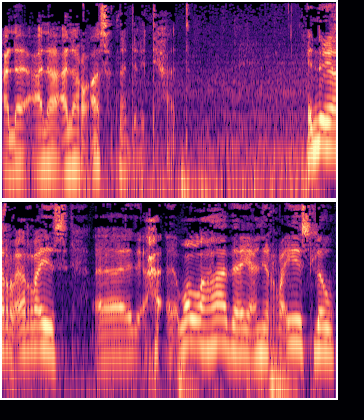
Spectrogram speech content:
على على على رئاسة نادي الاتحاد. إنه يا الرئيس آه والله هذا يعني الرئيس لو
